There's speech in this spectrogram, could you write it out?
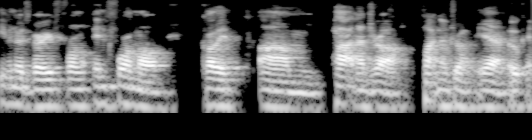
even though it's very form, informal, call it um partner draw. partner draw. Yeah. Okay.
